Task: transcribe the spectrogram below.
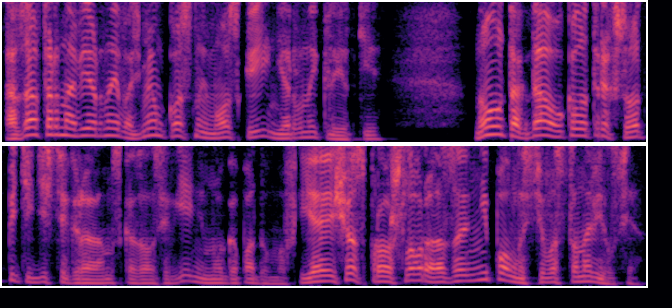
А завтра, наверное, возьмем костный мозг и нервные клетки. «Ну, тогда около 350 грамм», — сказал Сергей, немного подумав. «Я еще с прошлого раза не полностью восстановился».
